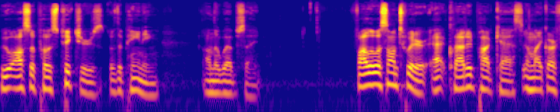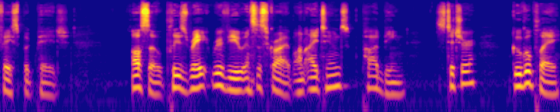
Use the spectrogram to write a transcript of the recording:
We will also post pictures of the painting on the website. Follow us on Twitter at Clouded Podcast and like our Facebook page. Also, please rate, review, and subscribe on iTunes, Podbean, Stitcher, Google Play,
